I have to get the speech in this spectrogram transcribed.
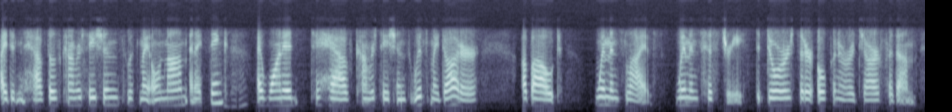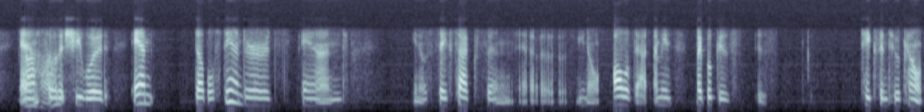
I didn't have those conversations with my own mom, and I think mm-hmm. I wanted to have conversations with my daughter about women's lives, women's history, the doors that are open or ajar for them, and uh-huh. so that she would, and double standards and you know safe sex and uh, you know all of that. I mean, my book is is takes into account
